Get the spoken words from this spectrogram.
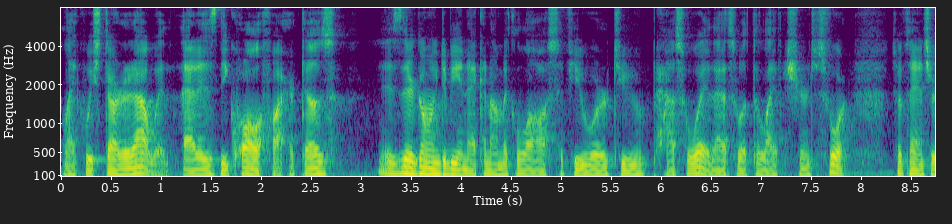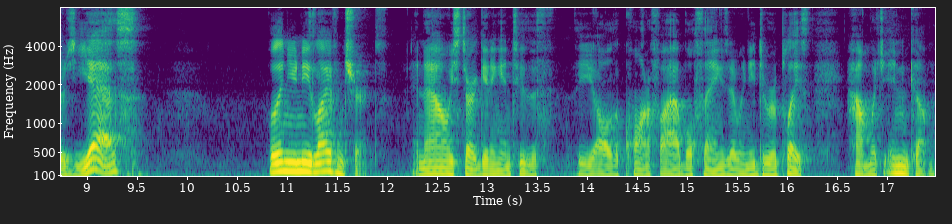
Like we started out with, that is the qualifier. Does is there going to be an economic loss if you were to pass away? That's what the life insurance is for. So if the answer is yes, well then you need life insurance. And now we start getting into the, the all the quantifiable things that we need to replace. How much income?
